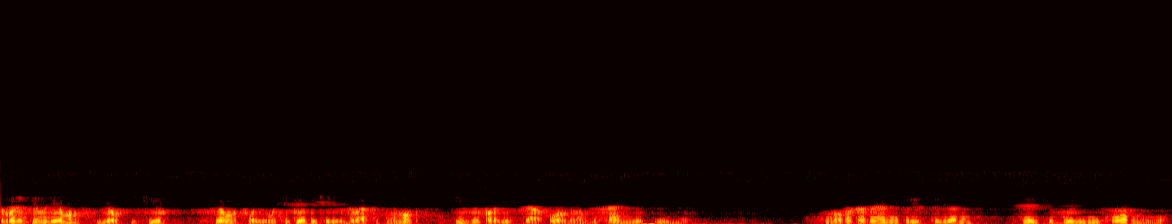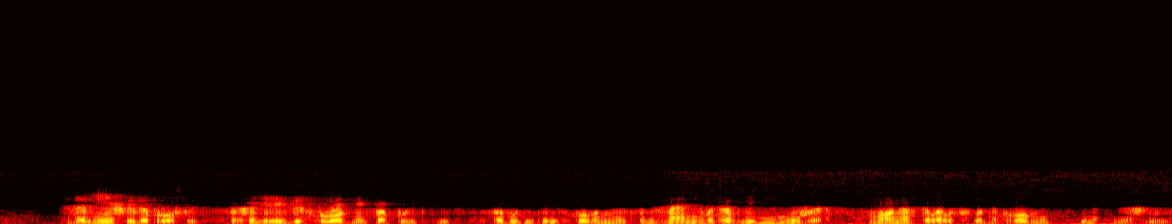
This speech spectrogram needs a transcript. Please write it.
Валентин Лемон съел кефир, сел на свой велосипед и через 20 минут из-за паралича органов дыхания умер. Но показания Криста Лемон все еще были неполными. Дальнейшие допросы проходили в бесплодной попытке побудить арестованную к признанию в отравлении мужа, но она оставалась хладнокровной и насмешливой.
